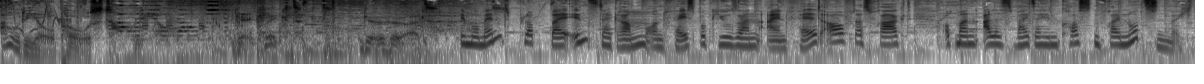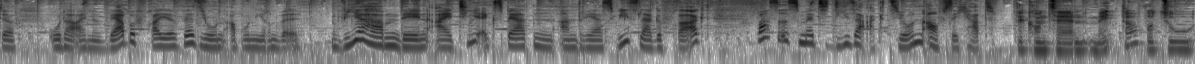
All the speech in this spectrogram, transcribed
Audiopost. Geklickt, gehört. Im Moment ploppt bei Instagram und Facebook-Usern ein Feld auf, das fragt, ob man alles weiterhin kostenfrei nutzen möchte oder eine werbefreie Version abonnieren will. Wir haben den IT-Experten Andreas Wiesler gefragt, was es mit dieser Aktion auf sich hat. Der Konzern Meta, wozu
